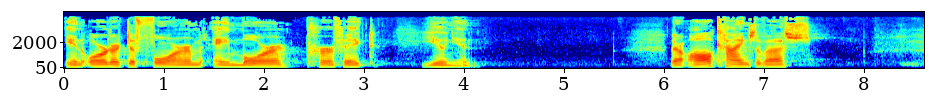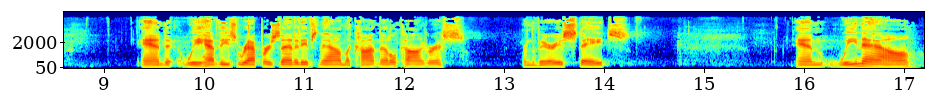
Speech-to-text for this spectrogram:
in order to form a more perfect union. There are all kinds of us. And we have these representatives now in the Continental Congress from the various states. And we now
